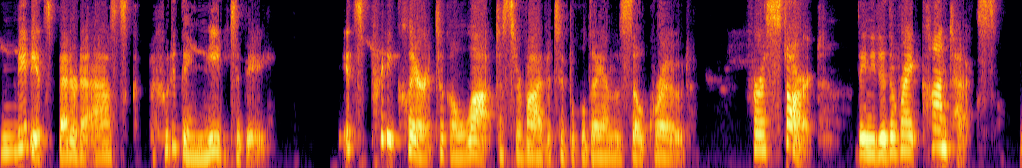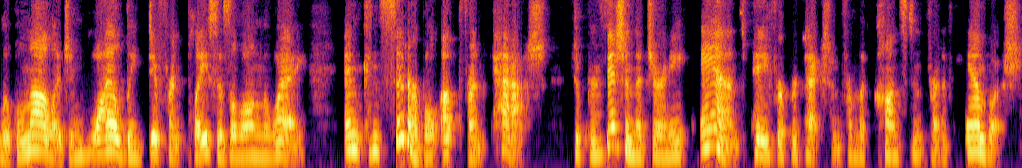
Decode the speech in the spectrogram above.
Maybe it's better to ask who did they need to be? It's pretty clear it took a lot to survive a typical day on the Silk Road. For a start, they needed the right contacts, local knowledge in wildly different places along the way, and considerable upfront cash to provision the journey and pay for protection from the constant threat of ambush.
